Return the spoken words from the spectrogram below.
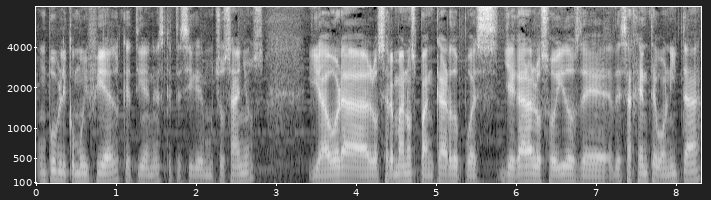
un público muy fiel que tienes, que te sigue muchos años. Y ahora los hermanos Pancardo, pues llegar a los oídos de, esa gente bonita,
